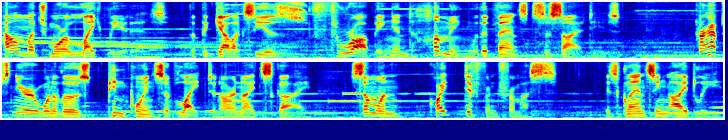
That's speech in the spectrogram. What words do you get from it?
How much more likely it is that the galaxy is throbbing and humming with advanced societies. Perhaps near one of those pinpoints of light in our night sky, someone quite different from us is glancing idly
